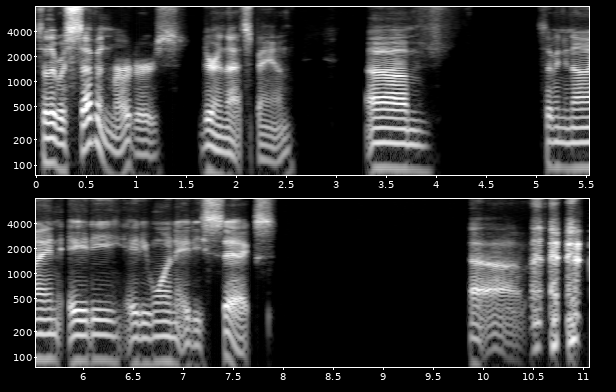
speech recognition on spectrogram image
so there were seven murders during that span. Um, 79, 80, 81, 86. Uh,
